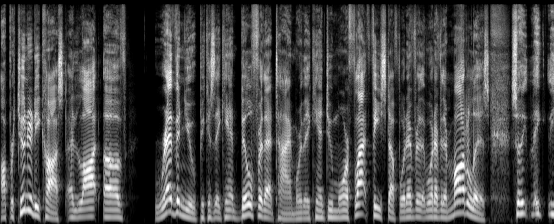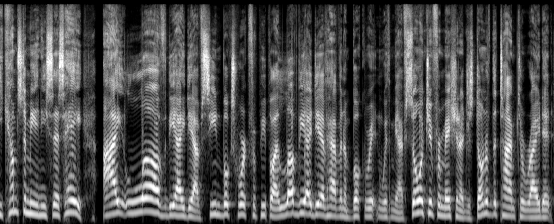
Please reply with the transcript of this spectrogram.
opportunity cost, a lot of revenue because they can't bill for that time or they can't do more flat fee stuff whatever whatever their model is. So they, he comes to me and he says hey i love the idea. I've seen books work for people. I love the idea of having a book written with me. I have so much information. I just don't have the time to write it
